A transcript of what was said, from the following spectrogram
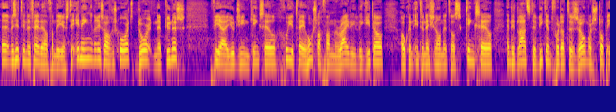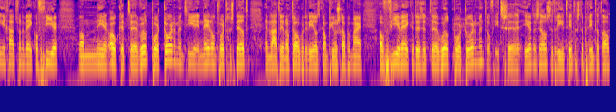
Uh, we zitten in de tweede helft van de eerste inning. Er is al gescoord door Neptunus via Eugene Kingsale. Goede twee honkslag van Riley Legito. Ook een international net als Kingsale. En dit laatste weekend voordat de zomerstop ingaat van een week of vier. Wanneer ook het uh, World Port Tournament hier in Nederland wordt gespeeld. En later in oktober de wereldkampioenschappen. Maar over vier weken dus het uh, World Port Tournament. Of iets eerder zelfs. De 23e begint dat al.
